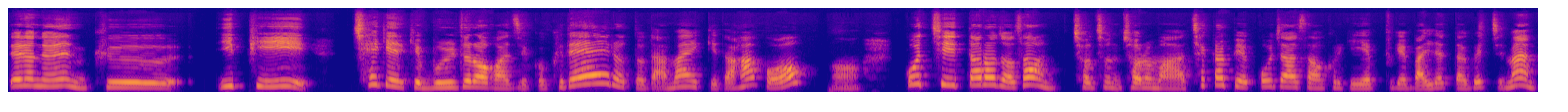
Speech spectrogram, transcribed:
때로는 그 잎이 책에 이렇게 물들어가지고 그대로 또 남아있기도 하고 어, 꽃이 떨어져서 저, 저, 막 책갈피에 꽂아서 그렇게 예쁘게 말렸다고 했지만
